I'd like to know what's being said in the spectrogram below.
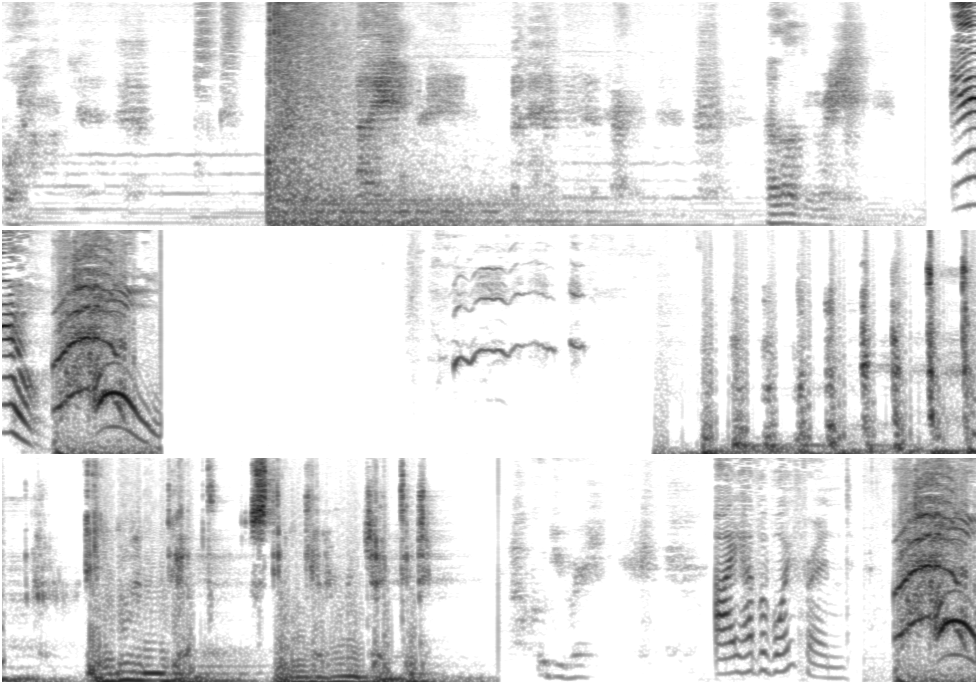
hold on. I, I love you, Rey. I have a boyfriend. Oh!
